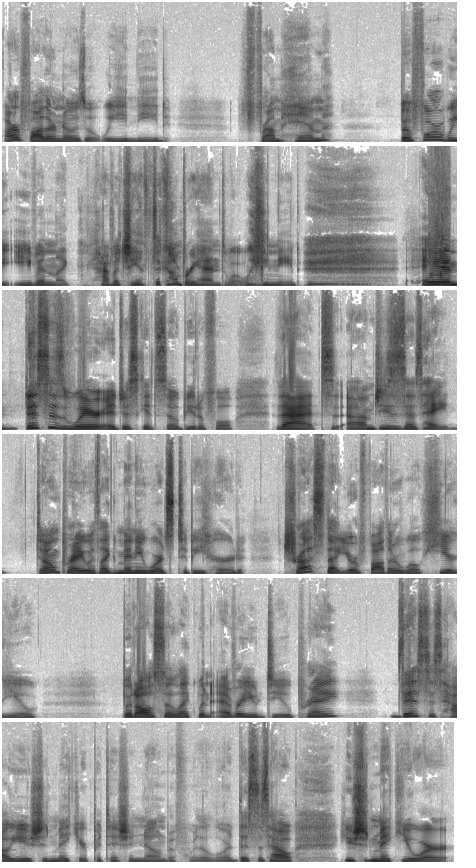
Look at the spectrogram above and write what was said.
our Father knows what we need from Him before we even like have a chance to comprehend what we need. And this is where it just gets so beautiful that um, Jesus says, Hey, don't pray with like many words to be heard. Trust that your Father will hear you. But also, like, whenever you do pray, this is how you should make your petition known before the Lord. This is how you should make your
